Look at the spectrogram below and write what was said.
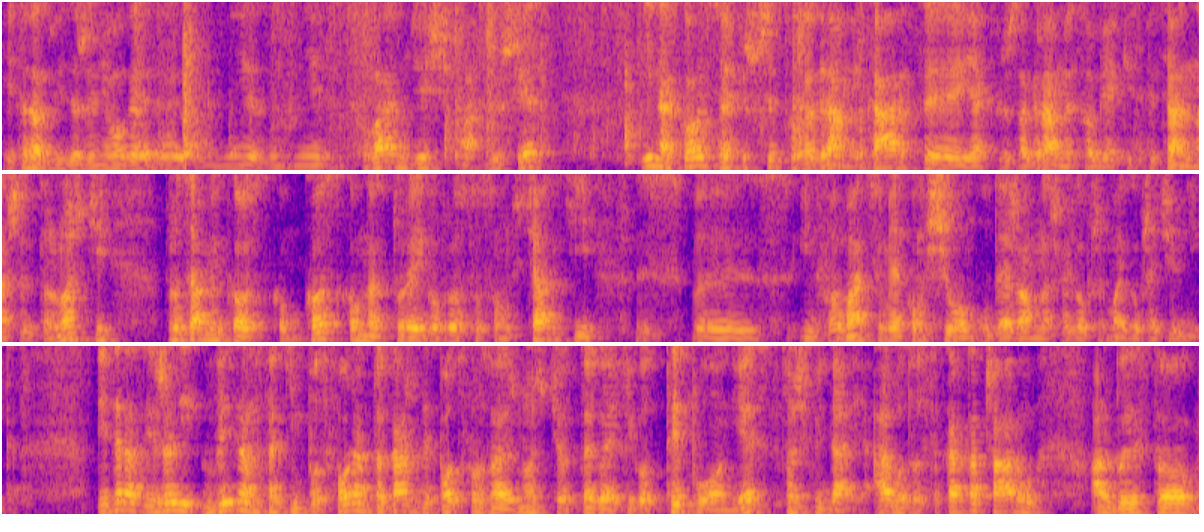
I teraz widzę, że nie mogę, e, nie, nie schowałem gdzieś, a już jest. I na końcu, jak już wszystko zagramy, karty, jak już zagramy sobie jakieś specjalne nasze zdolności, rzucamy kostką. Kostką, na której po prostu są ścianki z, z informacją, jaką siłą uderzam naszego, mojego przeciwnika. I teraz, jeżeli wygram z takim potworem, to każdy potwór, w zależności od tego, jakiego typu on jest, coś mi daje. Albo to jest to karta czaru, albo jest to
